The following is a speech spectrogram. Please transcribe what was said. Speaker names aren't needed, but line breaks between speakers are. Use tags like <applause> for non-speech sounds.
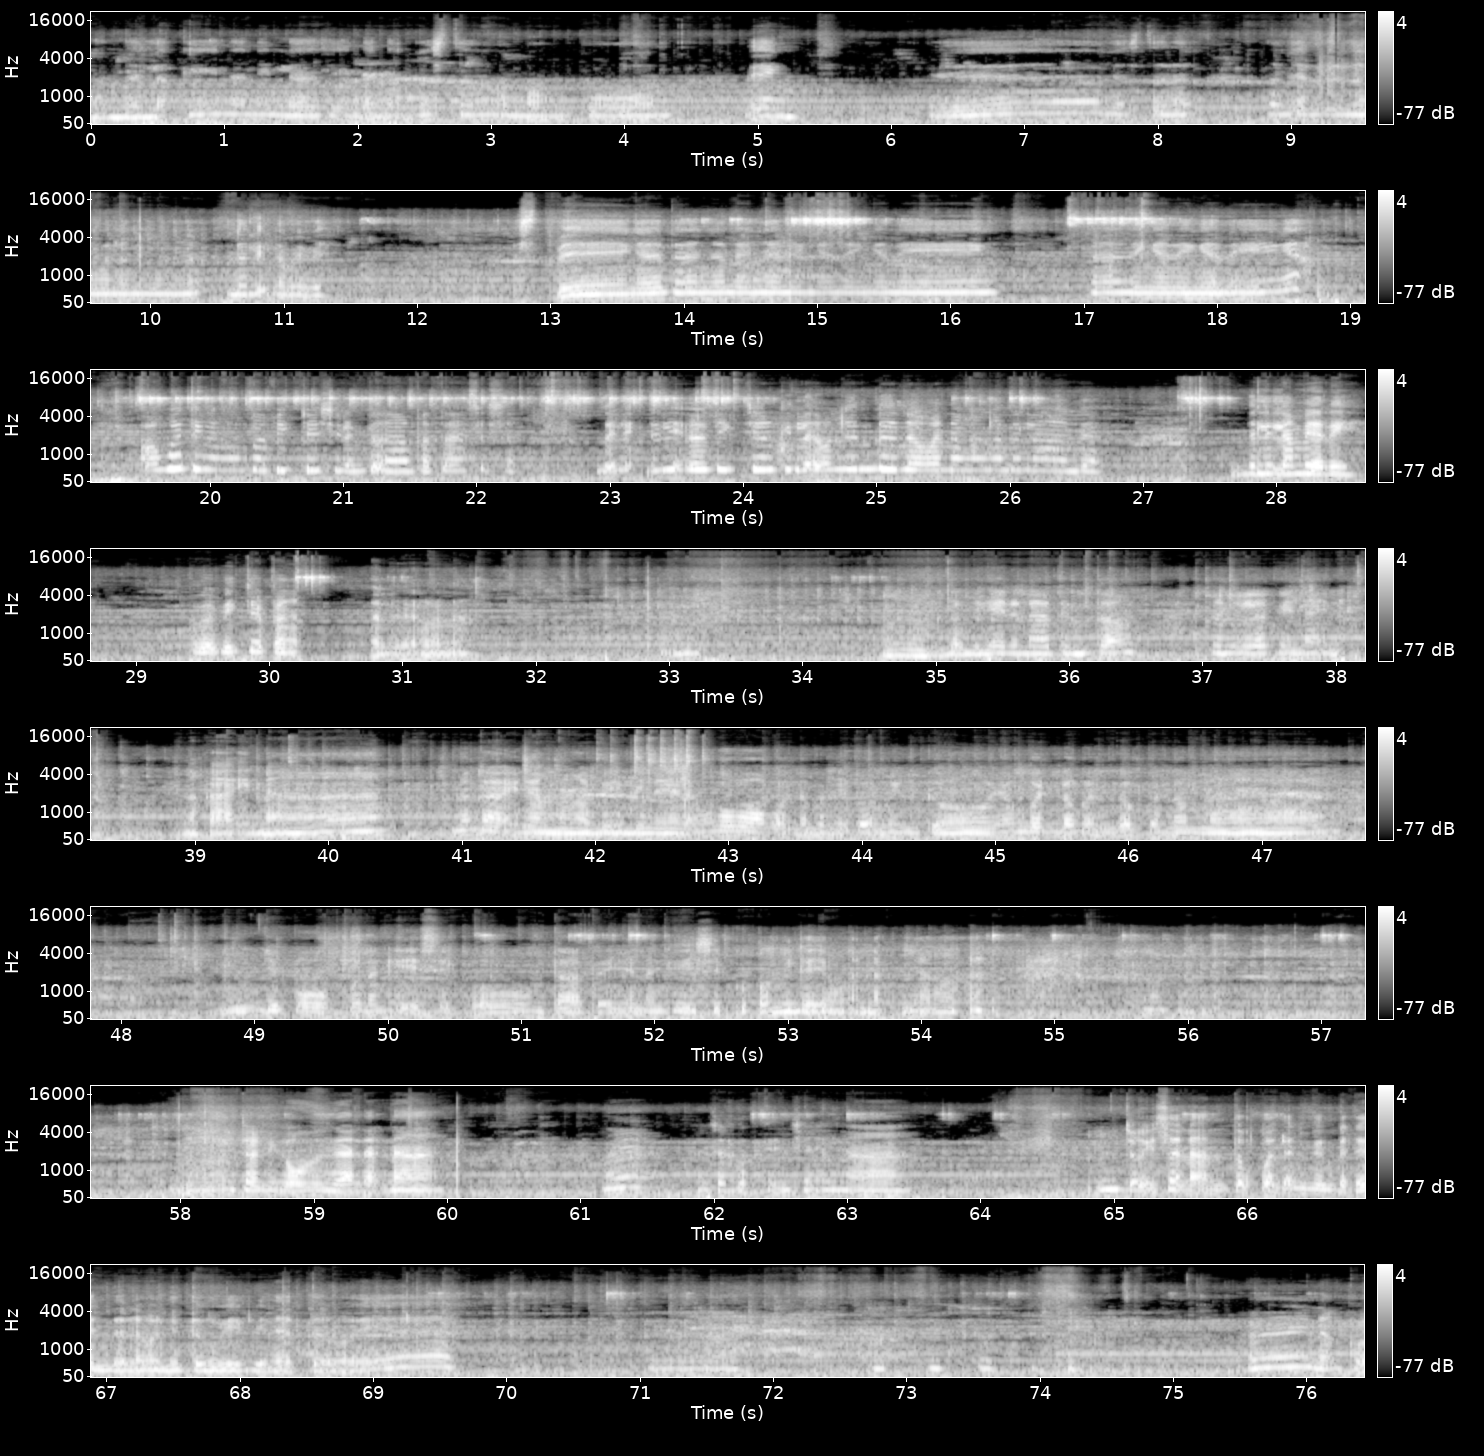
Ang lalaki na nila, sila na gusto umampon. Beng! Eh, gusto na. Ang ganda naman ang mga... Dali na, bebe. Psst, Beng! Adang, aling, aling, aling, aling. Aling, aling, aling. Ah! Oh, buti nga mo pa picture silang patasas. Dali, dali, pa picture kila. Ang ganda naman ng mga dalaga. Dali lang, Berry. Pa picture pa nga. Talaga mo na. Hmm. Hmm, babigay na natin to. Ang lalaki na ina. Nakain na. Nakain na ang mga baby na yan. Ang kawawa naman ito, amigo. Yung ganda-ganda pa naman. Hindi po po nag-iisip po. Ang tatay niya nag-iisip ko pamigay yung anak niya. <laughs> Hmm, saan ikaw gagala na? Hmm, nagsagot din siya na. Hmm, tsaka isa na antok pa. Ang ganda-ganda naman itong baby na to. Hmm. Ay, nako.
